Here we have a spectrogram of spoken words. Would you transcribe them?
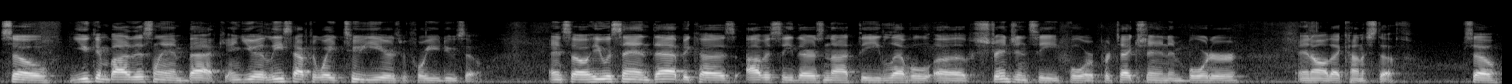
So you can buy this land back, and you at least have to wait two years before you do so. And so he was saying that because obviously there's not the level of stringency for protection and border and all that kind of stuff. So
